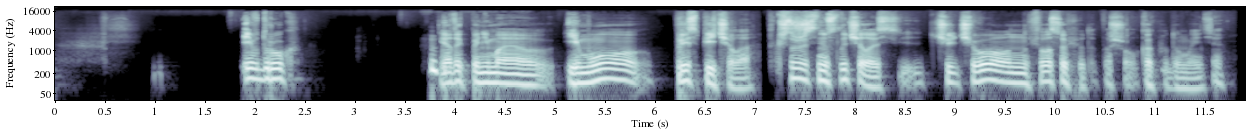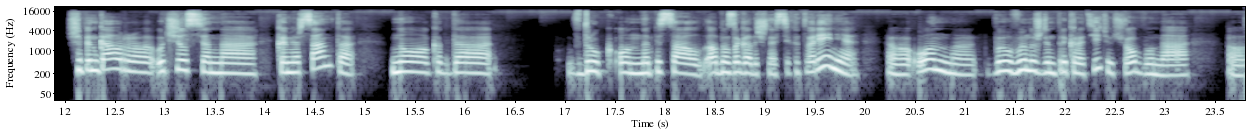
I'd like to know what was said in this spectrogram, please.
И вдруг, я так понимаю, ему приспичило. Так что же с ним случилось? Ч- чего он в философию-то пошел, как вы думаете? Шопенгауэр э, учился на коммерсанта, но когда вдруг он написал одно загадочное стихотворение, э, он э, был вынужден прекратить учебу на,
